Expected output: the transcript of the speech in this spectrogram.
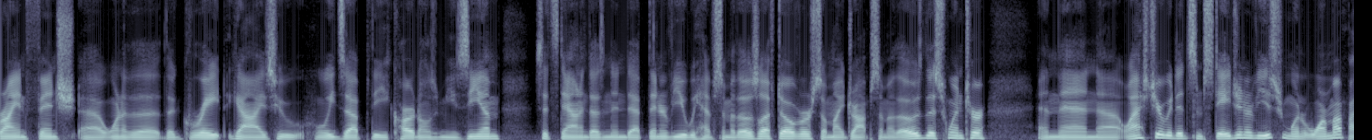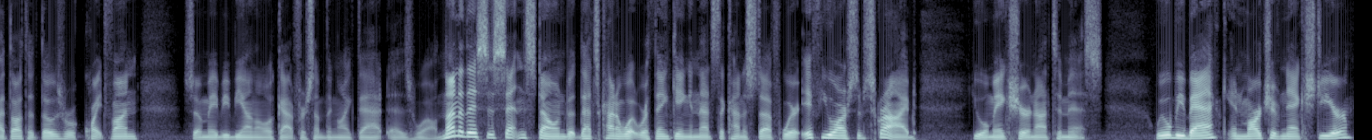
Brian Finch, uh, one of the, the great guys who, leads up the Cardinals Museum, sits down and does an in depth interview. We have some of those left over, so might drop some of those this winter. And then uh, last year we did some stage interviews from winter warm up. I thought that those were quite fun, so maybe be on the lookout for something like that as well. None of this is set in stone, but that's kind of what we're thinking, and that's the kind of stuff where if you are subscribed, you will make sure not to miss. We will be back in March of next year.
